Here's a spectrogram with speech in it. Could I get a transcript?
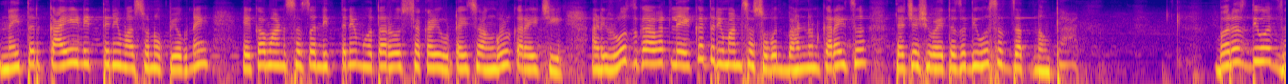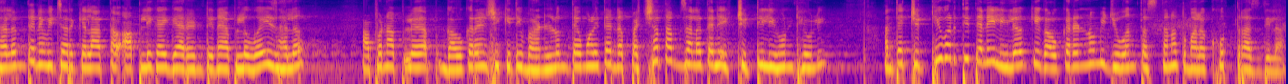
नाहीतर काही नित्यनेम असून उपयोग नाही. एका माणसाचा नित्यनेम होता रोज सकाळी उठायचं आंघोळ करायची आणि रोज गावातल्या एका तरी माणसासोबत भांडण करायचं त्याच्याशिवाय त्याचा दिवसच जात नव्हता. बरंच दिवस झालं आणि त्याने विचार केला आता आपली काही गॅरंटी नाही आपलं वय झालं. आपण आपल्या गावकऱ्यांशी किती भांडलो त्यामुळे त्यांना पश्चाताप झाला त्याने एक चिठ्ठी लिहून ठेवली. आणि त्या चिठ्ठीवरती त्याने लिहिलं की गावकऱ्यांना मी जिवंत असताना तुम्हाला खूप त्रास दिला.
